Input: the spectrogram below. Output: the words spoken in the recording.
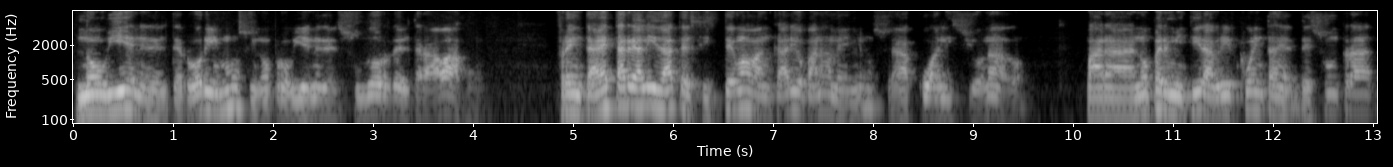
no viene del terrorismo, sino proviene del sudor del trabajo. Frente a esta realidad, el sistema bancario panameño se ha coalicionado para no permitir abrir cuentas de Suntra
